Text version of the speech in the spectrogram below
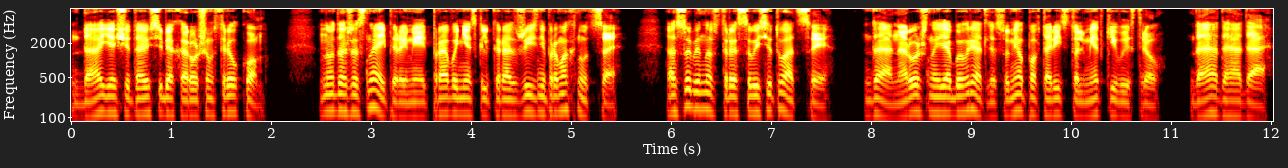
Да, я считаю себя хорошим стрелком, но даже снайпер имеет право несколько раз в жизни промахнуться, особенно в стрессовой ситуации. Да, нарочно я бы вряд ли сумел повторить столь меткий выстрел. Да, да, да.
